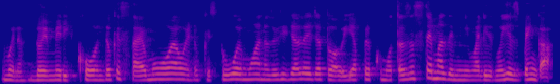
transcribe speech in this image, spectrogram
bueno, lo de Mericondo que está de moda, bueno, que estuvo de moda, no sé si ya de ella todavía, pero como todos esos temas de minimalismo y es, venga,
